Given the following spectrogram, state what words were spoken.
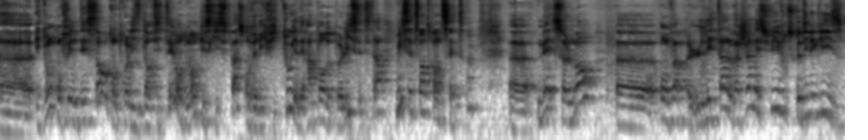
euh, et donc, on fait une descente, on prend les identités, on demande qu'est-ce qui se passe, on vérifie tout, il y a des rapports de police, etc. 1737. Euh, mais seulement, l'État ne va jamais suivre ce que dit l'Église.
